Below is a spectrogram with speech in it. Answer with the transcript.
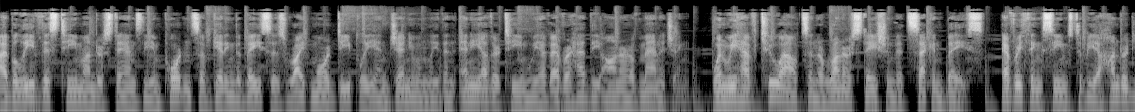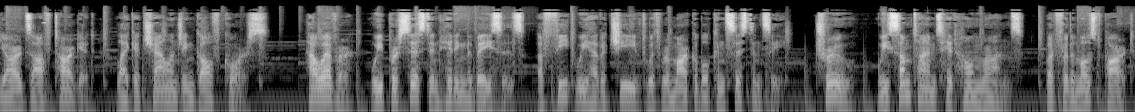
I believe this team understands the importance of getting the bases right more deeply and genuinely than any other team we have ever had the honor of managing. When we have two outs and a runner stationed at second base, everything seems to be a hundred yards off target, like a challenging golf course. However, we persist in hitting the bases, a feat we have achieved with remarkable consistency. True, we sometimes hit home runs, but for the most part,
